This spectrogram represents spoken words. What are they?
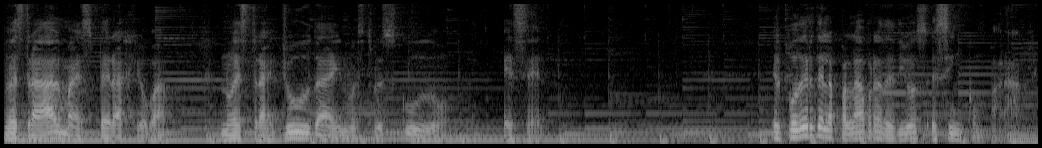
Nuestra alma espera a Jehová, nuestra ayuda y nuestro escudo es Él. El poder de la palabra de Dios es incomparable.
